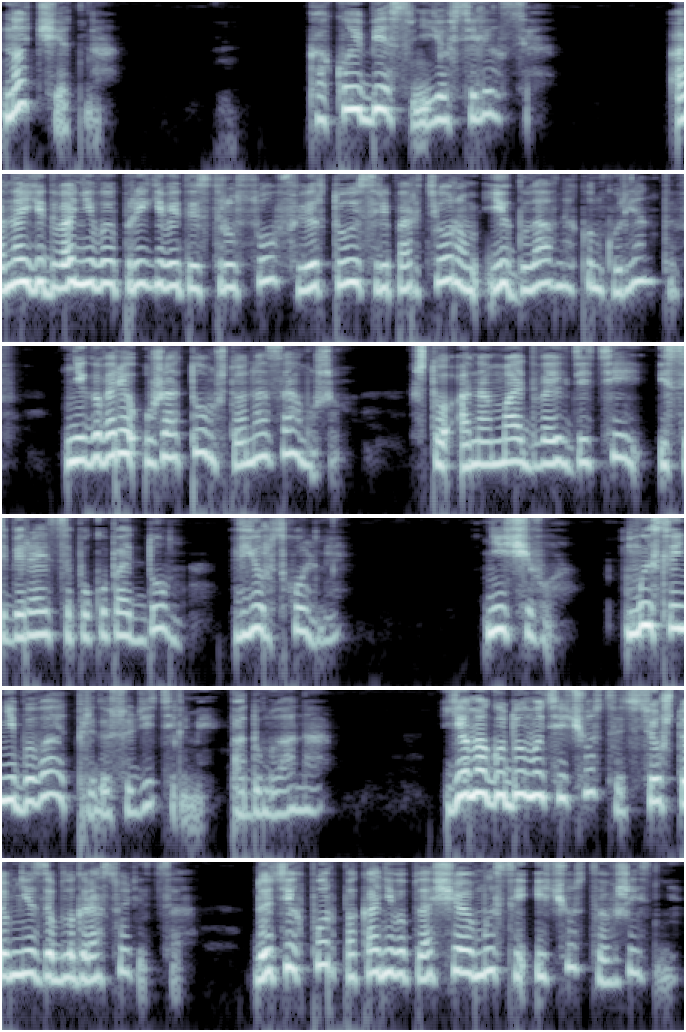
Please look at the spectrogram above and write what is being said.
Но тщетно. Какой бес в нее вселился? Она едва не выпрыгивает из трусов, флиртуя с репортером их главных конкурентов, не говоря уже о том, что она замужем, что она мать двоих детей и собирается покупать дом в Юрсхольме. Ничего, «Мысли не бывают предосудительными», — подумала она. «Я могу думать и чувствовать все, что мне заблагорассудится, до тех пор, пока не воплощаю мысли и чувства в жизни.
